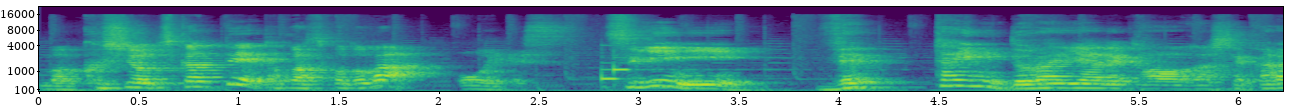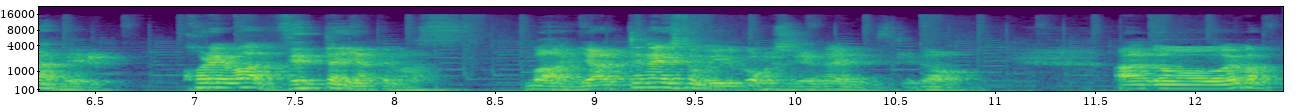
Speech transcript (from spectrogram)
まあ、串を使って溶かすことが多いです。次に、絶対にドライヤーで乾かしてから寝る。これは絶対やってます。まあ、やってない人もいるかもしれないんですけど、あのー、やっぱ、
